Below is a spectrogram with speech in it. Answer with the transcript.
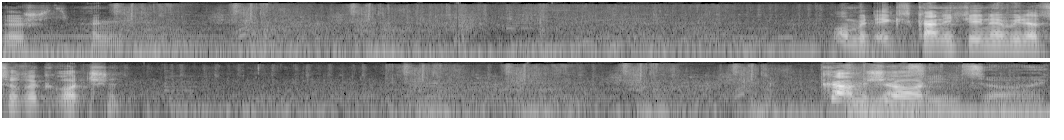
Nichts. Hängen. Oh, mit X kann ich den ja wieder zurückrutschen. Komm schon! zurück.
